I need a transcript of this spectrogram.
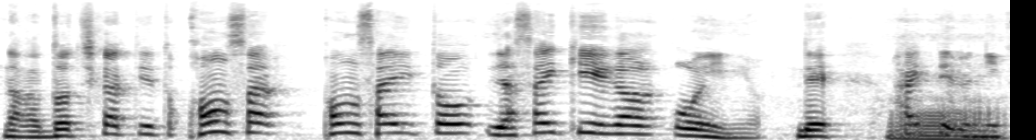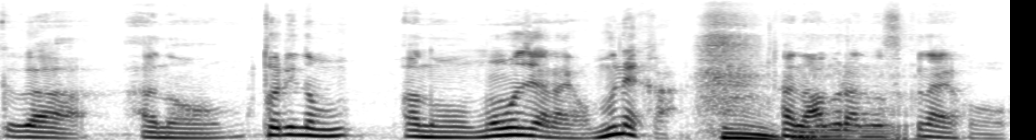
なんかどっちかっていうと根菜根菜と野菜系が多いんよ。で入ってる肉があの鶏のあのももじゃない方胸か、あの油の少ない方。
